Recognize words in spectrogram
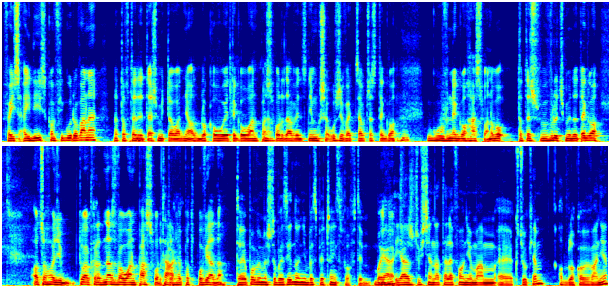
Face ID skonfigurowane, no to wtedy też mi to ładnie odblokowuje tego One Passworda, więc nie muszę używać cały czas tego głównego hasła. No bo to też wróćmy do tego, o co chodzi. Tu akurat nazwa One Password Tak. trochę podpowiada. To ja powiem jeszcze, bo jest jedno niebezpieczeństwo w tym, bo Mhm. ja, ja rzeczywiście na telefonie mam e, kciukiem odblokowywanie,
